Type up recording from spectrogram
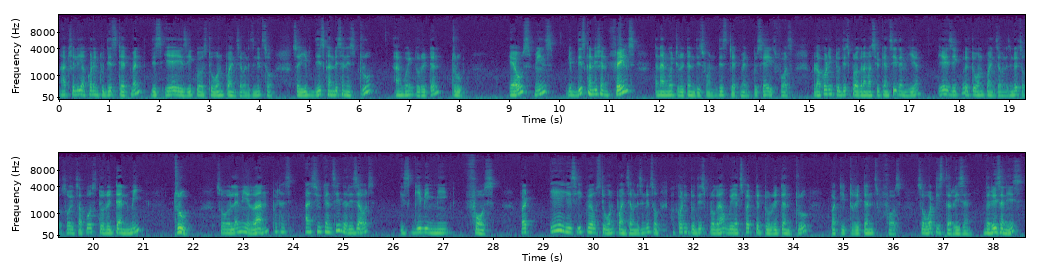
actually according to this statement this a is equals to 1.7 isn't it? So so if this condition is true I'm going to return true. Else means if this condition fails then I'm going to return this one. This statement to say it's false. But according to this program as you can see them here a is equal to 1.7 isn't it? So so it's supposed to return me true. So let me run. But as as you can see the results is giving me false but a is equals to 1.7 isn't it? So according to this program we expected to return true but it returns false. So what is the reason? The reason is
